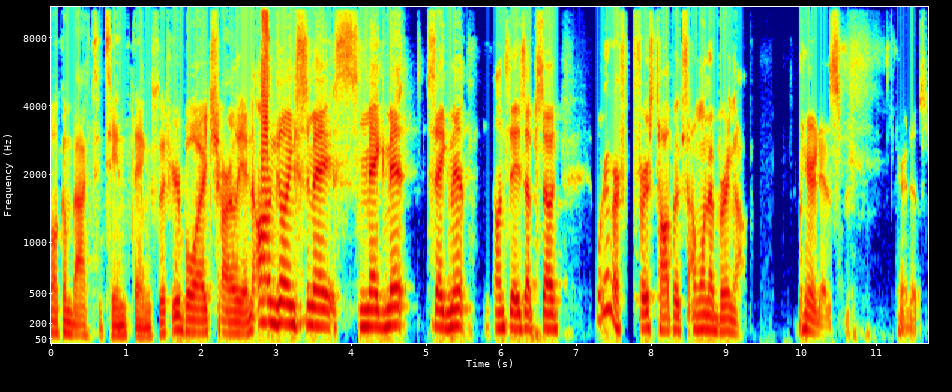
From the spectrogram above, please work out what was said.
Welcome back to Teen Things with your boy Charlie. An ongoing smegment segment on today's episode. One of our first topics I want to bring up. Here it is. Here it is.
